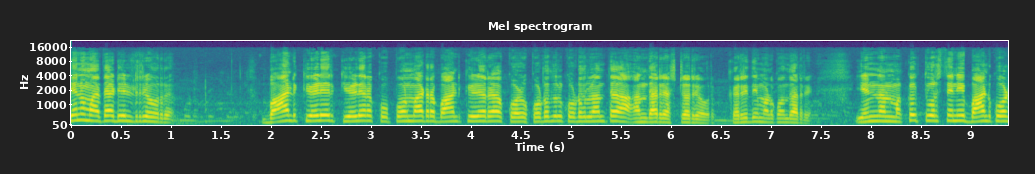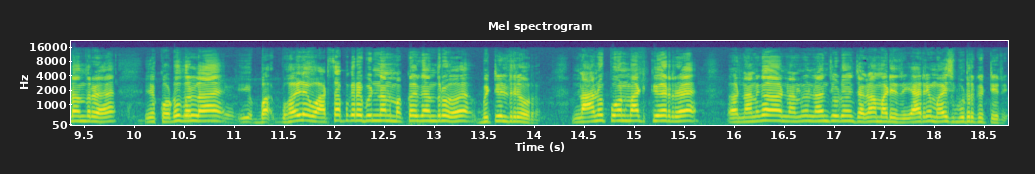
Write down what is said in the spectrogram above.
ಏನು ಮಾತಾಡಿಲ್ಲ ರೀ ಅವ್ರು. ಬಾಂಡ್ ಕೇಳಿರ್ ಕೇಳಿರ ಫೋನ್ ಮಾಡ್ರ ಬಾಂಡ್ ಕೇಳಿರ ಕೊಡೋದಿಲ್ಲ ಕೊಡೋದಿಲ್ಲ ಅಂತ ಅಂದಾರ್ರಿ ಅಷ್ಟೇ ರೀ ಅವ್ರು. ಖರೀದಿ ಮಾಡ್ಕೊಂಡಾರ್ರಿ. ಏನು ನನ್ನ ಮಕ್ಕಳಿಗೆ ತೋರಿಸ್ತೀನಿ ಬಾಂಡ್ ಕೊಡಂದ್ರೆ ಏ ಕೊಡೋದಿಲ್ಲ ಹೊಳ್ಳಿ ವಾಟ್ಸಪ್ಗಾರ ಬಿಟ್ಟು ನನ್ನ ಮಕ್ಕಳಿಗೆ ಅಂದ್ರು ರೀ ಅವ್ರು. ನಾನು ಫೋನ್ ಮಾಡಿ ಕೇಳ್ರೆ ನನಗೆ ನನಗೆ ನನ್ನ ಜೋಡಿ ಜಗಳ ಮಾಡಿದ್ರಿ ಯಾರೇ ಮಹೇಶ್ ಬಿಡ್ರಿ ಕಟ್ಟಿರಿ.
